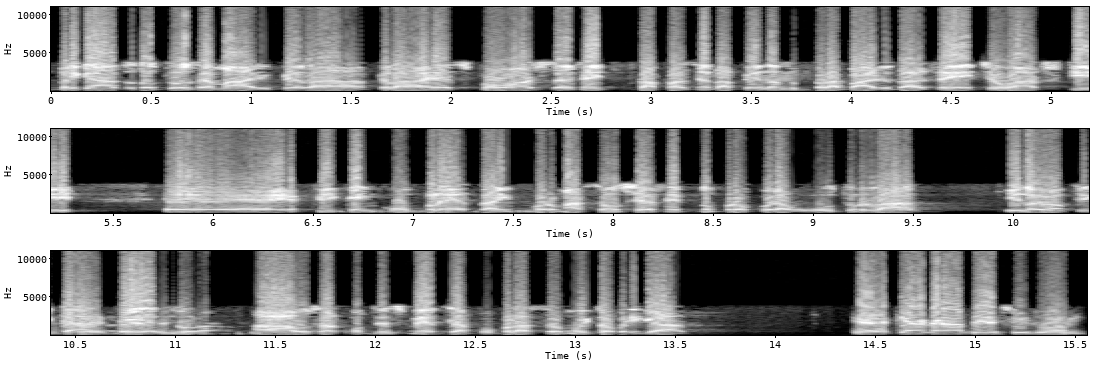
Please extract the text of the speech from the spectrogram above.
obrigado, doutor Zé Mário, pela, pela resposta. A gente está fazendo apenas hum. o trabalho da gente. Eu acho que é, fica incompleta a informação se a gente não procurar o outro lado. E nós vamos ficar atentos aos acontecimentos e à população. Muito obrigado. Eu é que agradeço, Júnior.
